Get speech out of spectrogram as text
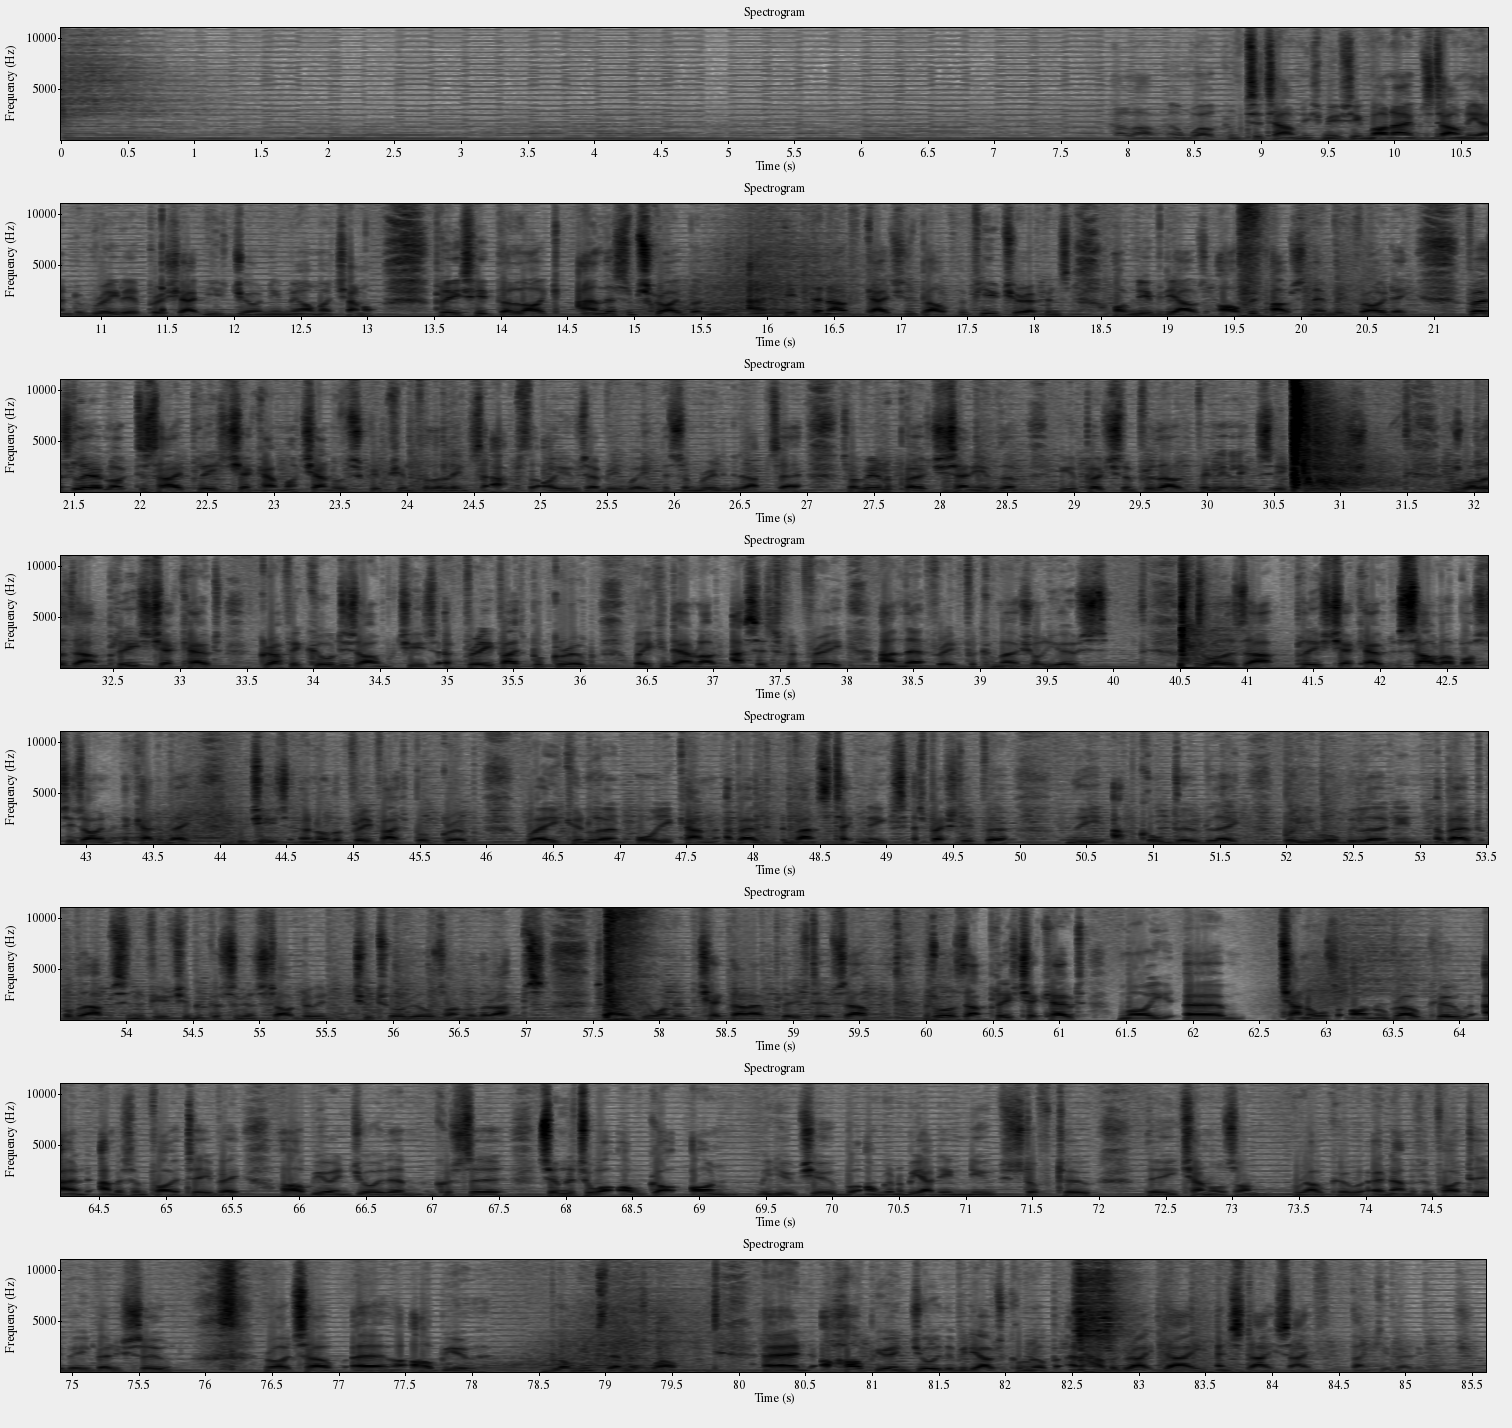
Thank you. And welcome to Tony's Music. My name's Tony and I really appreciate you joining me on my channel. Please hit the like and the subscribe button and hit the notifications bell for future reference of new videos I'll be posting every Friday. Firstly I'd like to say please check out my channel description for the links to apps that I use every week. There's some really good apps there so if you're going to purchase any of them you can purchase them through those affiliate links if you wish. As well as that, please check out Graphic Cool Design, which is a free Facebook group where you can download assets for free and they're free for commercial use. As well as that, please check out Saulo Boss Design Academy, which is another free Facebook group where you can learn all you can about advanced techniques, especially for the app called Doodly, but you will be learning about other apps in the future because they're going to start doing tutorials on other apps. So if you wanted to check that out, please do so. As well as that, please check out my um, channels on Roku and Amazon Fire TV. I hope you enjoy them because they're similar to what I've got on YouTube but I'm going to be adding new stuff to the channels on Roku and Amazon Fire TV very soon. Right so uh, I hope you blog into them as well and I hope you enjoy the videos coming up and have a great day and stay safe. Thank you very much.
